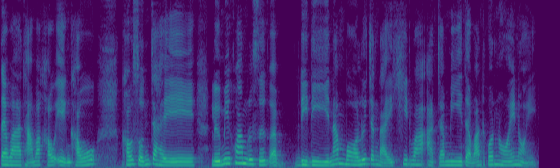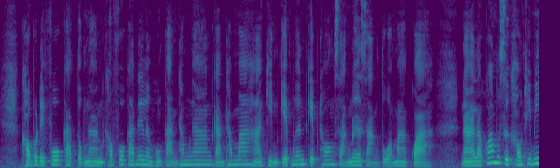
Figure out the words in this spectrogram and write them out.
แต่ว่าถามว่าเขาเองเขาเขาสนใจหรือมีความรู้สึกแบบดีๆน้ำบอหรือจังไดคิดว่าอาจจะมีแต่ว่าก็น้อยหน่อย เขาบ่ได้โฟกัสตรงนั้น เขาโฟกัสในเรื่องของการทำงาน การทำมาหากินเก็บเงินเก็บทองสั่งเนื้อสั่งตัวมากกว่านะแล้วความรู้สึกเขาที่มี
